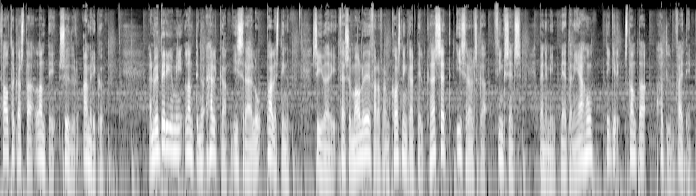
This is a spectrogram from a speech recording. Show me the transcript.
fátakasta landi Suður Ameríku. En við byrjum í landinu Helga, Ísrael og Palestínu. Síðar í þessu mánuði fara fram kostningar til Knesset, Ísraelska þingsins. Benjamin Netanyahu þykir standa höllum fæti.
